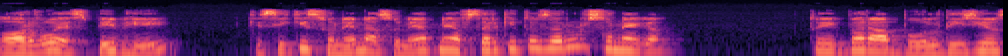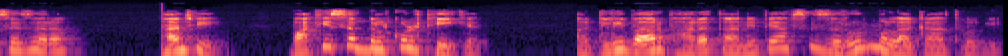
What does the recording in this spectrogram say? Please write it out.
और वो एसपी भी किसी की सुने ना सुने अपने अफसर की तो ज़रूर सुनेगा। तो एक बार आप बोल दीजिए उसे ज़रा। हाँ जी। बाकी सब बिल्कुल ठीक है। अगली बार भारत आने पे आपसे ज़रूर मुलाकात होगी।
